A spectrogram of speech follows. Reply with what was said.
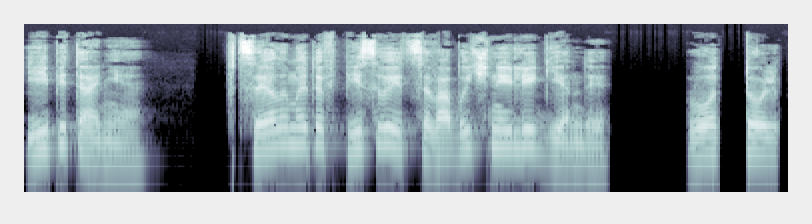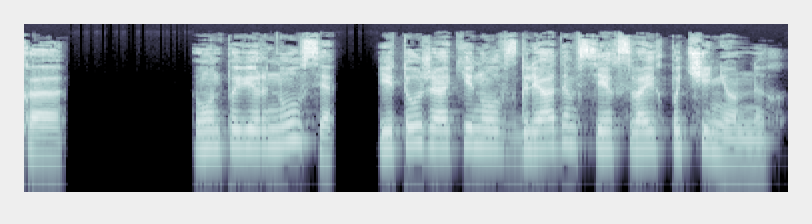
и питание. В целом это вписывается в обычные легенды. Вот только... Он повернулся и тоже окинул взглядом всех своих подчиненных.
